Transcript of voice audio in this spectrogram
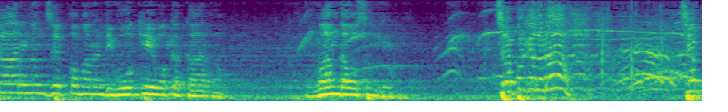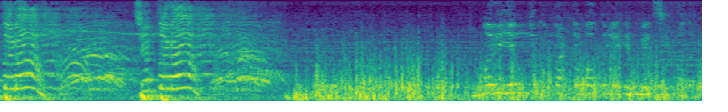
కారణం చెప్పమనండి ఒకే ఒక కారణం. వంద అవసరం లేదు చెప్పగలడా చెప్తాడా చెప్తాడా మరి ఎందుకు పట్టభద్రుల ఎమ్మెల్సీ పదవి?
